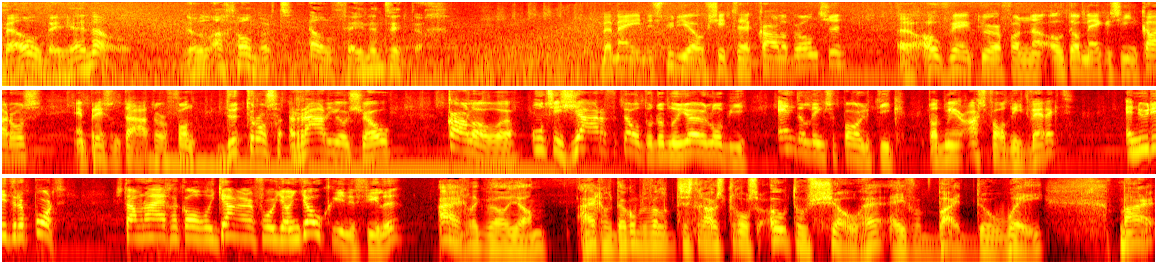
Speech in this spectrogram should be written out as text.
Bel WNL 0800 1121. Bij mij in de studio zit uh, Carlo Bronsen, uh, hoofdredacteur van uh, Automagazine Carros... en presentator van de Tros Radioshow. Carlo, ons is jaren verteld door de milieulobby en de linkse politiek... dat meer asfalt niet werkt. En nu dit rapport. Staan we nou eigenlijk al jaren voor Jan Joker in de file? Eigenlijk wel, Jan. Eigenlijk, daar komt het wel op. Trouwens Tros Autoshow, hè? even by the way. Maar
